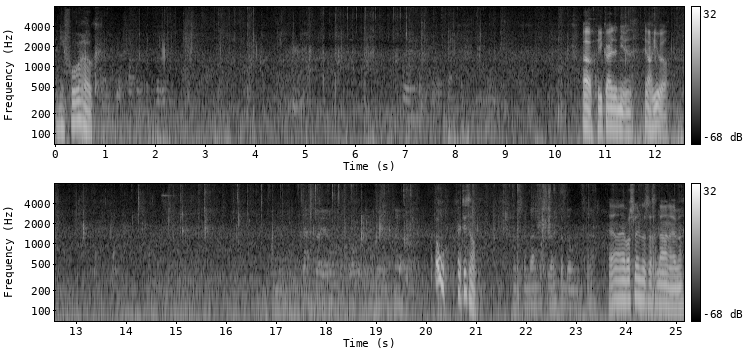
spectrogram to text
En hiervoor ook. Oh, hier kan je er niet in. Ja, hier wel. Oh, kijk dit dan. Dat? Ja, was slim dat ze dat gedaan hebben.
